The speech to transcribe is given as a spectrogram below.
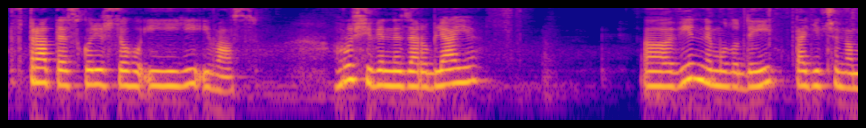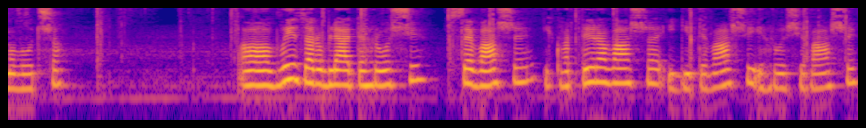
втратить, скоріш всього, і її, і вас. Гроші він не заробляє. Він не молодий, та дівчина молодша. Ви заробляєте гроші, все ваше, і квартира ваша, і діти ваші, і гроші ваші.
